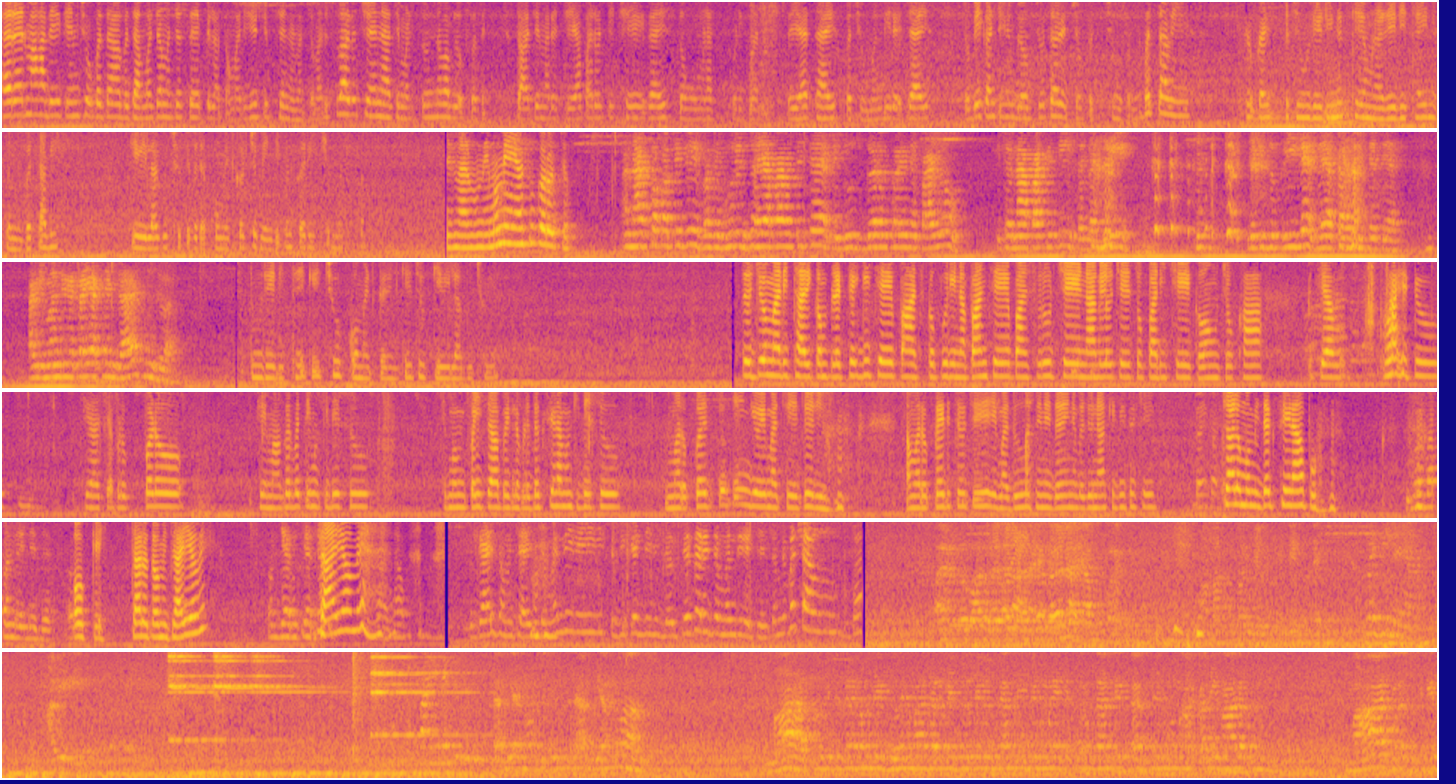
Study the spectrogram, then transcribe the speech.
હર હર મહાદેવ, કેમ છો બધા? બધા મજામાં જશે. પહેલાં તો અમારી યુટ્યુબ ચેનલમાં તમારું સ્વાગત છે અને આજે મળશું નવા બ્લોગ સાથે. તો આજે મારે જયા પાર્વતી છે ગાઈશ તો હું હમણાં થોડીક વાર તૈયાર થઈશ, પછી હું મંદિરે જઈશ. તો બે કન્ટિન્યુ બ્લોગ જોતા રહેજો, પછી હું તમને બતાવીશ. જો ગાઈશ પછી હું રેડી નથી થઈ, હમણાં રેડી થઈને તમને બતાવીશ કેવી લાગુ છું તે બધા કોમેન્ટ કરજો. મહેંદી પણ કરી છે મસ્ત. મારા મમ્મી મમ્મી, અહીંયા શું કરો છો? નાસ્તો કરતી હતી, પછી ભૂરી જયા પાડતી છે કે દૂધ ગરમ કરીને પાયું એ તો ના પાડતી હતી મેં કીધું પી લે, જયા પાડતી છે ત્યારે. ખાલી મંદિરે તૈયાર થઈને જાય, પૂજવા. હું રેડી થઈ ગઈ છું. કોમેન્ટ કરીને કેજો કેવી લાગુ છું તો જો મારી થાળી કમ્પ્લીટ થઈ ગઈ છે. પાંચ કપૂરીના પાન છે, પાંચ ફ્રૂટ છે, નાગલો છે, સોપારી છે, ઘઉં ચોખા, પછી વાઈટું જે આ છે આપણો પડો જેમાં અગરબત્તી મૂકી દઈશું જે મમ્મી પૈસા આપે એટલે આપણે દક્ષિણા મૂકી દઈશું મારો કરચો કેમ ગયો? એમાં છે જોર્યો અમારો કરચો છે એમાં દૂધ ને દહીં ને બધું નાખી દીધું છે. ચાલો મમ્મી દક્ષિણા આપો. ઓકે ચાલો તો અમે જઈએ હવે. છે. જઈએ અમે. ગાય જઈએ છીએ મંદિરે. તો બી કન્ટિન્યુ બ્લોગ જતા રહેજો મંદિરે જઈને તમને બતાવું બધી મા આવે.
